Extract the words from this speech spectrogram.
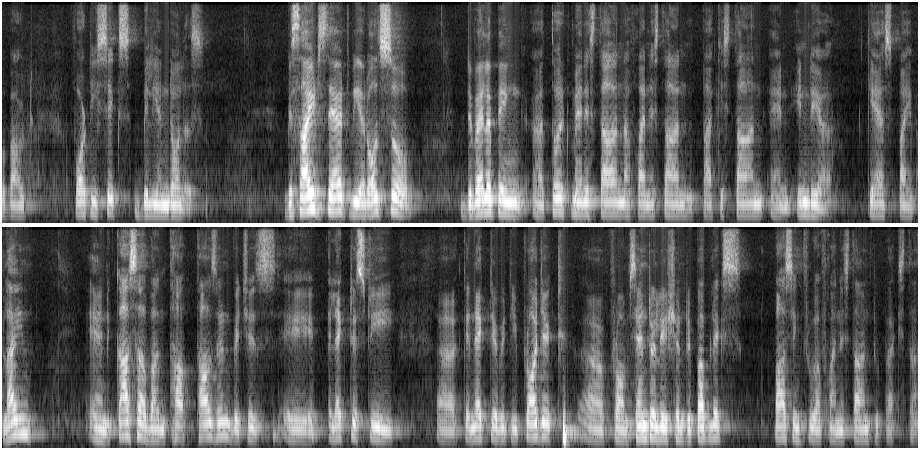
about $46 billion. Besides that, we are also developing uh, Turkmenistan, Afghanistan, Pakistan, and India gas pipeline and CASA 1000, which is a electricity uh, connectivity project uh, from Central Asian republics passing through Afghanistan to Pakistan.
